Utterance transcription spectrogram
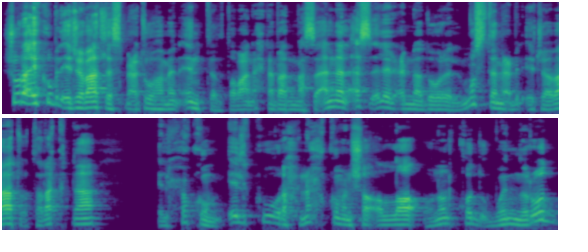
شو رايكم بالاجابات اللي سمعتوها من انتل طبعا احنا بعد ما سالنا الاسئله لعبنا دور المستمع بالاجابات وتركنا الحكم إلكم رح نحكم إن شاء الله وننقد ونرد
